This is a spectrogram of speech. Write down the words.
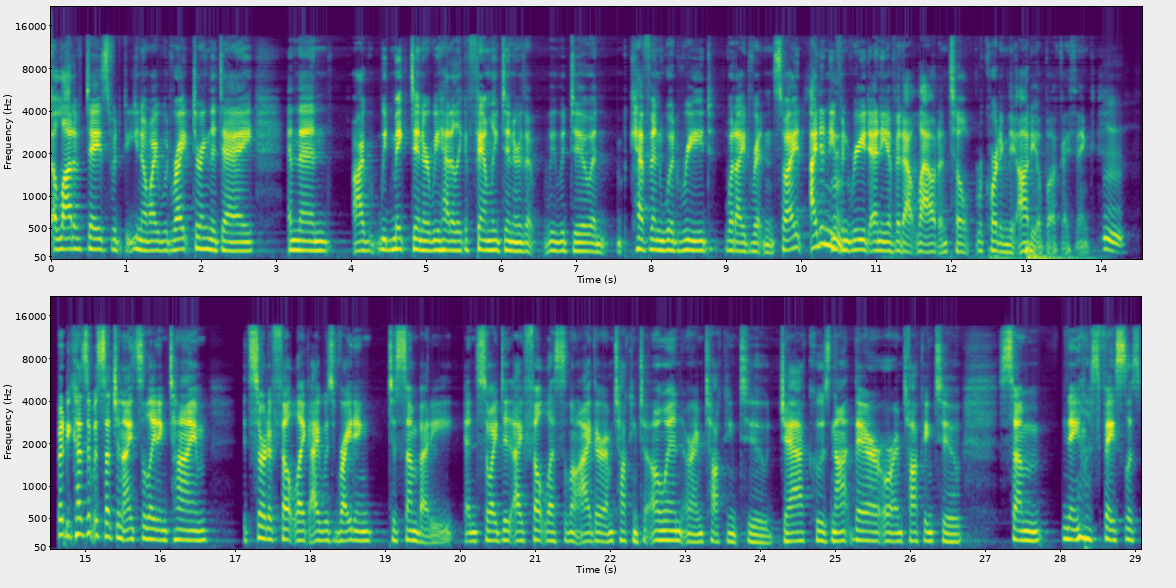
a lot of days would you know I would write during the day, and then I we'd make dinner. We had like a family dinner that we would do, and Kevin would read what I'd written. So I I didn't even hmm. read any of it out loud until recording the audiobook, I think. Hmm. But because it was such an isolating time, it sort of felt like I was writing to somebody. And so I did, I felt less alone. Either I'm talking to Owen or I'm talking to Jack, who's not there, or I'm talking to some nameless, faceless,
